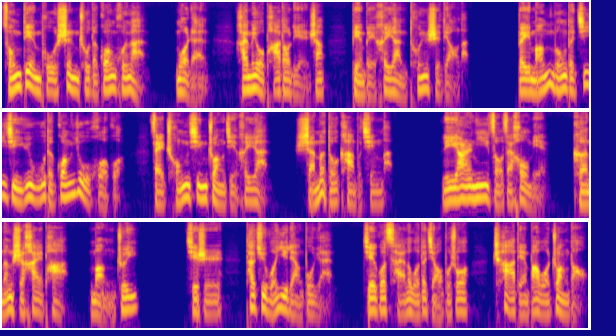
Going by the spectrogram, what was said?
从店铺渗出的光昏暗，蓦然还没有爬到脸上，便被黑暗吞噬掉了。被朦胧的几近于无的光诱惑过，再重新撞进黑暗，什么都看不清了。李二妮走在后面，可能是害怕，猛追。其实他距我一两步远，结果踩了我的脚步，说差点把我撞倒。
